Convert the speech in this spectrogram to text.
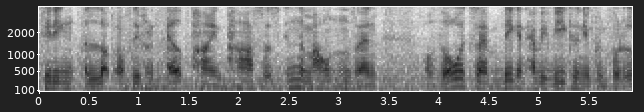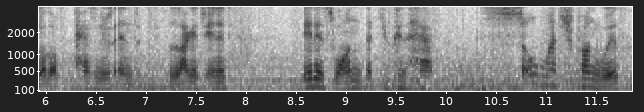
hitting a lot of different alpine passes in the mountains and Although it's a big and heavy vehicle and you can put a lot of passengers and luggage in it, it is one that you can have so much fun with,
